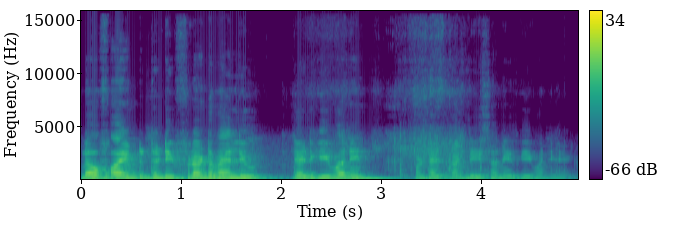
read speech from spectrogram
Now find the different value that given in or that condition is given in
